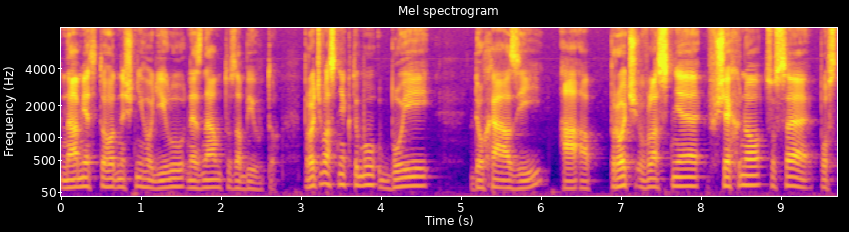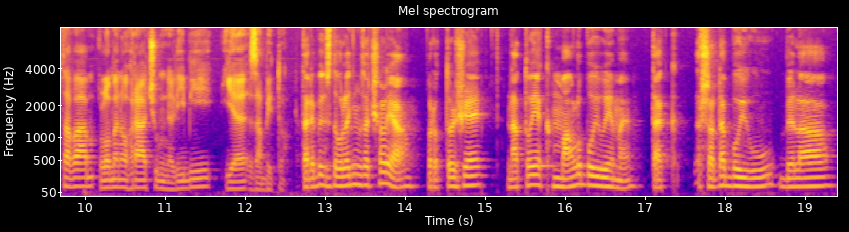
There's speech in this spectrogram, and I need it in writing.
námět toho dnešního dílu, neznám to, zabiju to. Proč vlastně k tomu boji dochází a, proč vlastně všechno, co se postavám lomeno hráčům nelíbí, je zabito. Tady bych s dovolením začal já, protože na to, jak málo bojujeme, tak řada bojů byla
